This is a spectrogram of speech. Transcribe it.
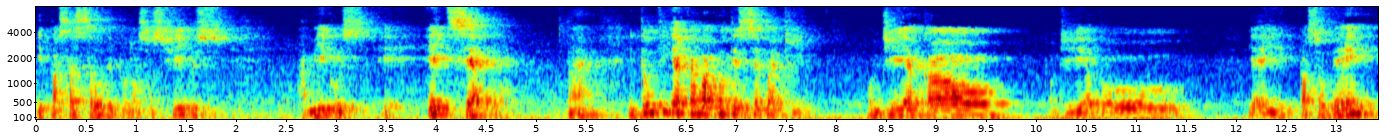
e passar saúde para os nossos filhos, amigos, etc. Né? Então o que, que acaba acontecendo aqui? Bom dia, Cal. Bom dia, Bo. E aí, passou bem?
